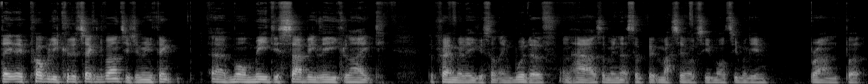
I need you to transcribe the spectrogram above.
they they probably could have taken advantage. I mean, you think a more media savvy league like the Premier League or something would have and has. I mean, that's a bit massive, obviously multi million brand, but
